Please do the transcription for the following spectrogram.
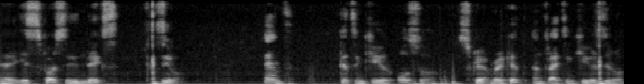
uh, is first index 0 and getting here also square bracket and writing here 0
